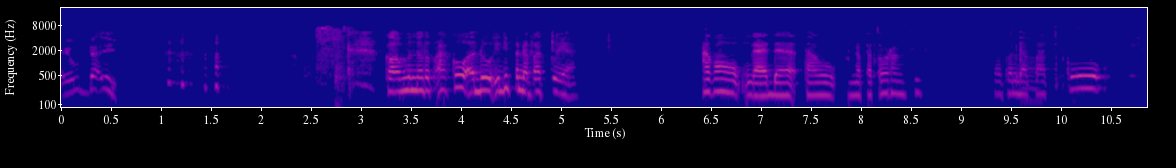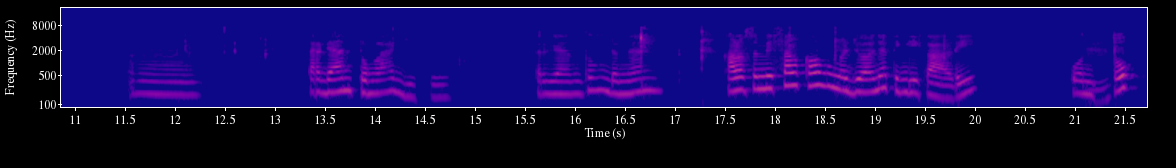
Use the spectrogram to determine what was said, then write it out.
Ya udah ih. Kalau menurut aku, aduh ini pendapatku ya. Aku nggak ada tahu pendapat orang sih. Kalau pendapatku, hmm, tergantung lagi sih. Tergantung dengan kalau semisal kau ngejualnya tinggi kali untuk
